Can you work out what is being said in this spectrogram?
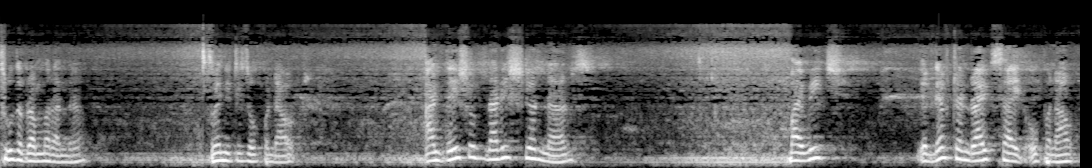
through the Brahmarandhra when it is opened out and they should nourish your nerves by which your left and right side open out.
